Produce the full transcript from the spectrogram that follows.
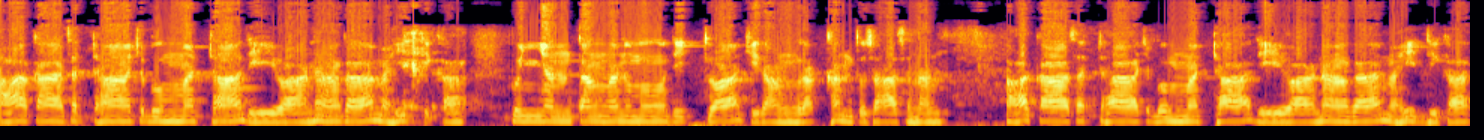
ආකාශට්ඨා ච බුම්මට්ඨා දීවානාගා මහිත්‍තිකා. පුඤ්ඤන්තං අනුමෝදිත්වා චිරං රක්ඛන්තු ශාසනං. ආකාශට්ඨා ච බුම්මට්ඨා දීවානාගා මහිත්‍තිකා.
